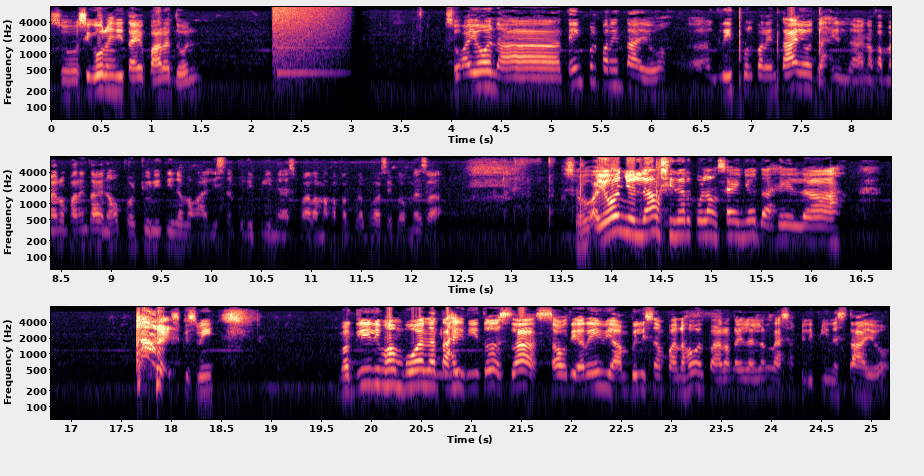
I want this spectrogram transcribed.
So siguro hindi tayo para doon. So ayun, ah thankful pa rin tayo. ah, grateful pa rin tayo dahil uh, nakameron pa rin tayo ng opportunity na makaalis ng Pilipinas para makapagtrabaho sa ibang bansa. So ayun, yun lang. Sinare ko lang sa inyo dahil ah, excuse me, maglilimang buwan na tayo dito sa Saudi Arabia. Ang bilis ng panahon, parang kailan lang nasa Pilipinas tayo.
